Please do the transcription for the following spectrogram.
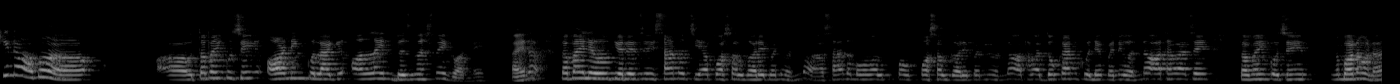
किन अब तपाईँको चाहिँ अर्निङको लागि अनलाइन बिजनेस नै गर्ने? होइन? तपाईँले के अरे चाहिँ सानो चिया पसल गरे पनि हुन्न सानो मोबाइल पसल गरे पनि हुन्न अथवा दोकान खोले पनि हुन्न अथवा चाहिँ तपाईँको चाहिँ भनौँ न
